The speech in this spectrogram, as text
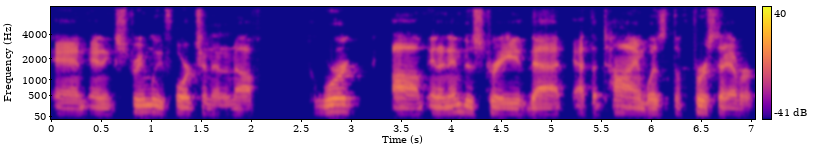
and and extremely fortunate enough work um, in an industry that at the time was the first ever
